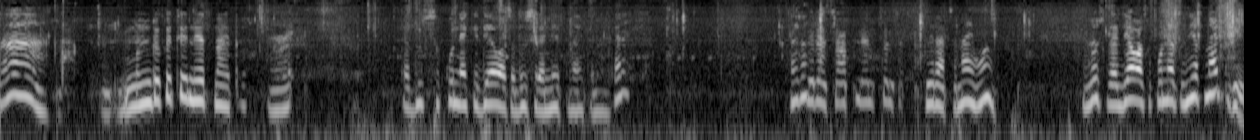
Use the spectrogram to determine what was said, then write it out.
हा. म्हणजे किती नेत नाही तर. दुसरं कुण्या की देवाचा दुसऱ्या नेत नाही तर काय फिरायचं आपल्याला चलतं फिरायचं नाही दुसऱ्या देवाचं पुण्याचं नेत नाहीत घे.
